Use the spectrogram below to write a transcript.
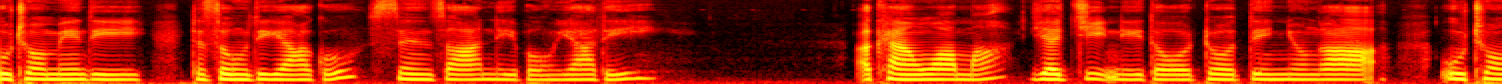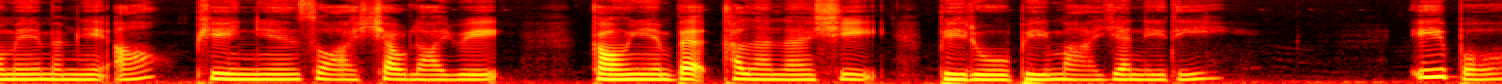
ဦးထွန်းမင်းသည်တစုံတရာကိုစဉ်းစားနေပုံရသည်အခန်းဝါမှာရက်ကြည့်နေသောဒေါ်တင်ညွန့်ကဦးထွန်းမင်းမမြင်အောင်ဖြင်းညင်းစွာရှောက်လာ၍ခေါင်းရင်ဘက်ခလန်လန်းရှိဗီဒိုဘေးမှရက်နေသည်အေးပေါ်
